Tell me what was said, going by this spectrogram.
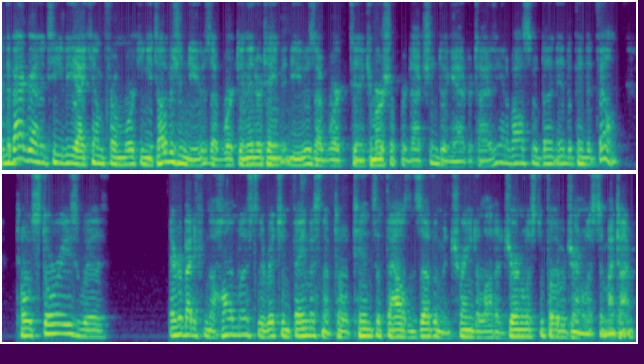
In the background of TV, I come from working in television news. I've worked in entertainment news. I've worked in commercial production, doing advertising, and I've also done independent film. Told stories with everybody from the homeless to the rich and famous, and I've told tens of thousands of them and trained a lot of journalists and photojournalists in my time.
